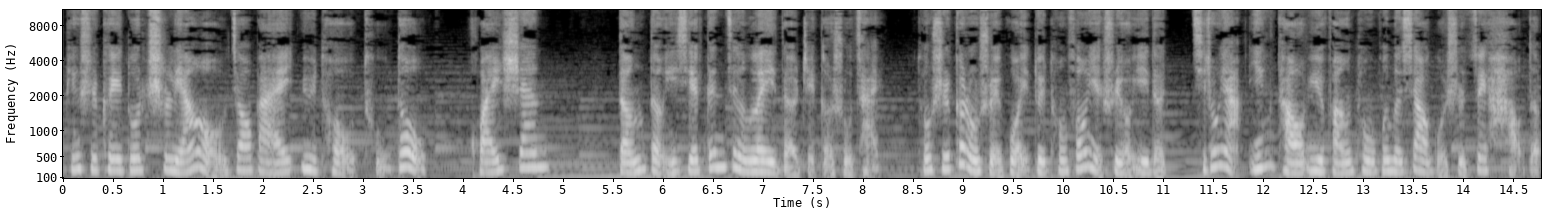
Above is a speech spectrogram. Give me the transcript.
平时可以多吃莲藕、茭白、芋头、土豆、淮山等等一些根茎类的这个蔬菜。同时，各种水果也对痛风也是有益的。其中呀，樱桃预防痛风的效果是最好的。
